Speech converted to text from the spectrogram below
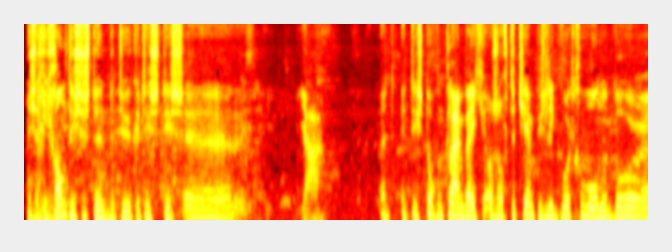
is een gigantische stunt natuurlijk. Het is, het is eh, ja, het, het is toch een klein beetje alsof de Champions League wordt gewonnen door, eh,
